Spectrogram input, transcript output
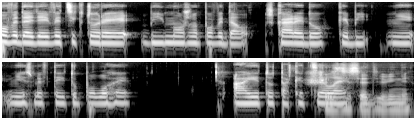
povedať aj veci, ktoré by možno povedal škaredo, keby nie, nie sme v tejto polohe. A je to také celé 69.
